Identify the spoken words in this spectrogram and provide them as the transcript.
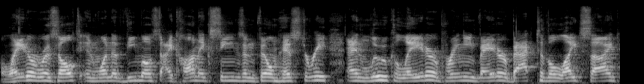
later result in one of the most iconic scenes in film history, and Luke later bringing Vader back to the light side,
